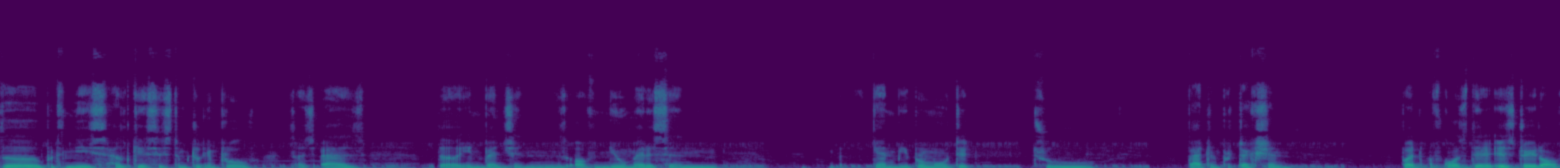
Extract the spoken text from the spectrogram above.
the Bhutanese healthcare system to improve such as the inventions of new medicine can be promoted through patent protection. But of course there is trade-off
